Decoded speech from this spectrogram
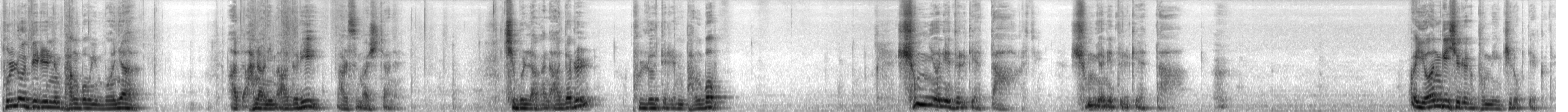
불러들이는 방법이 뭐냐? 하나님 아들이 말씀하시잖아요. 집을 나간 아들을 불러들이는 방법. 흉년이 들게 했다. 흉년이 들게 했다. 그 연기실에 분명히 기록됐거든요.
